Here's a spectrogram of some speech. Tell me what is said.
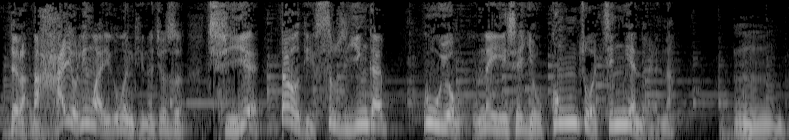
对了，那还有另外一个问题呢，就是企业到底是不是应该雇佣那一些有工作经验的人呢？嗯，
